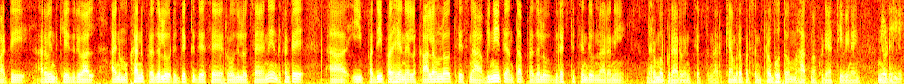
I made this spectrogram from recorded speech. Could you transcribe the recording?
పార్టీ అరవింద్ కేజ్రీవాల్ ఆయన ముఖాన్ని ప్రజలు రిజెక్ట్ చేసే రోజులు వచ్చాయని ఎందుకంటే ఈ పది పదిహేను ఏళ్ళ కాలంలో చేసిన అవినీతి అంతా ప్రజలు విరక్తి చెంది ఉన్నారని ధర్మపురి అరవింద్ చెప్తున్నారు. కెమెరా పర్సన్ ప్రభుత్వం మహాత్మా కుడియా టీవీ నైన్ న్యూఢిల్లీ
